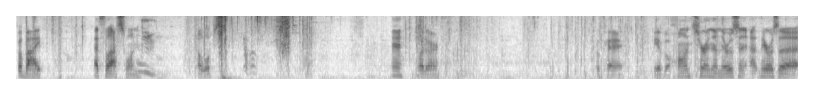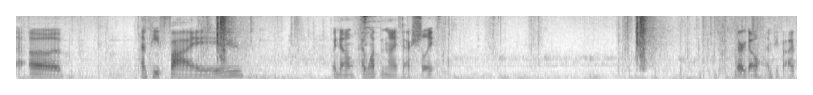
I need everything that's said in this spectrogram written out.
Bye bye. That's the last one. Oh, whoops. Eh, whatever. Okay, we have a haunter, and then there was an uh, there was a uh, MP5. Wait, no, I want the knife actually. There we go, MP5.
